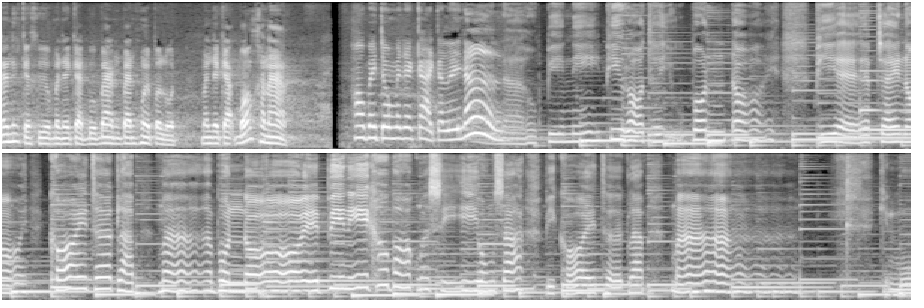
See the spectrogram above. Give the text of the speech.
และนี่ก็คือบรรยากาศหมู่บ้านบ้านห้วยปลาลดบรรยากาศมองขนาด เราไปชมบรรยากาศกันเลยเนอะหนาวปีนี้พี่รอเธออยู่บนดอย พี่แอบใจน้อย คอยเธอกลับมาบนดอย ปีนี้เขาบอกว่าสี่องศา พี่คอยเธอกลับมา กินหมู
